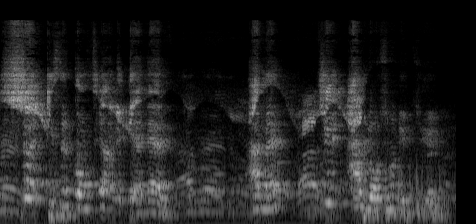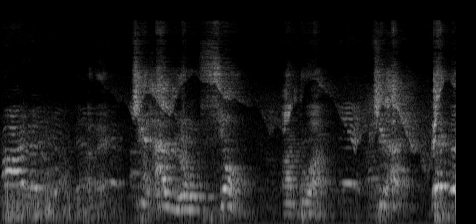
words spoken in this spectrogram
Ceux qui se confient en l'éternel. Amen. Tu as l'onction de Dieu. Amen. Tu as l'onction en toi. Tu as, dès que,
